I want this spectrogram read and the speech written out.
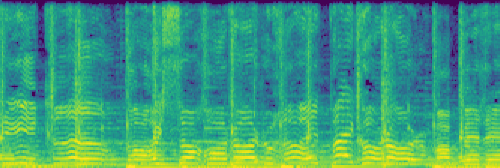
ঘৰৰ তই চহৰৰ পাই ঘৰৰ বাপেৰে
